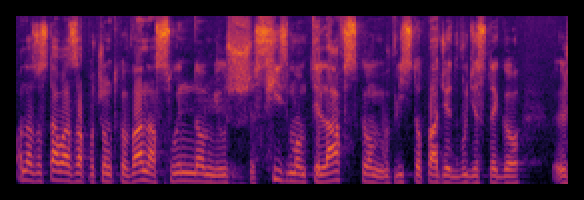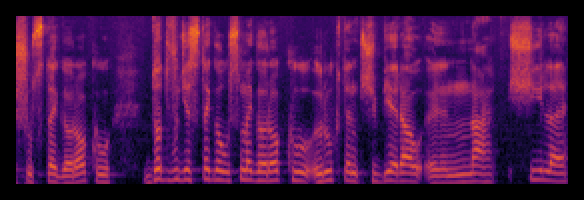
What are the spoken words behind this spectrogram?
Ona została zapoczątkowana słynną już schizmą tylawską w listopadzie 26 roku. Do 28 roku ruch ten przybierał na sile.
